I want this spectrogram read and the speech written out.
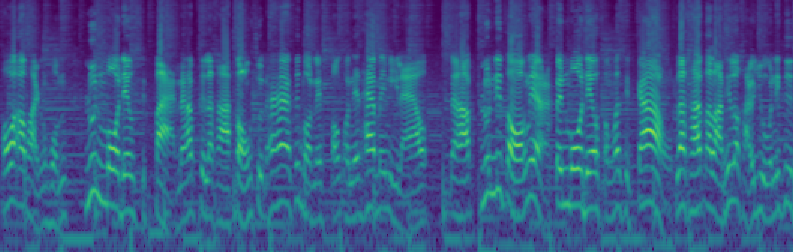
เพราะว่าเอาผ่านของผมรุ่นโมเดล 18 นะครับ คือราคา 2.55 ซึ่งบอกในสต็อกตอนนี้แทบไม่มีแล้วนะครับ รุ่นที่ 2 เนี่ย เป็นโมเดล 2019 ราคาตลาดที่เราขายอยู่วันนี้คือ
